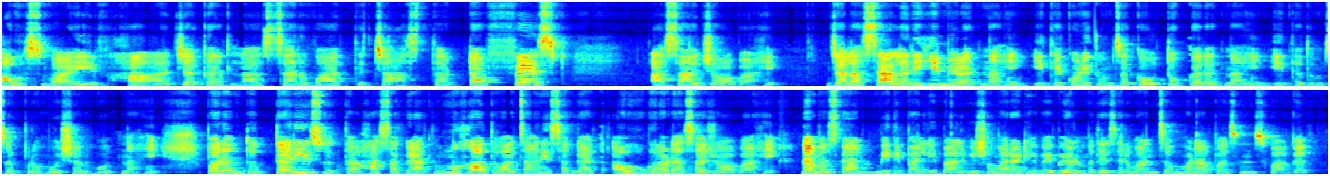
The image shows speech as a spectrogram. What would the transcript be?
हाऊसवाईफ हा जगातला सर्वात जास्त टफेस्ट असा जॉब आहे. ज्याला सॅलरीही मिळत नाही इथे कोणी तुमचं कौतुक करत नाही इथे तुमचं प्रमोशन होत नाही. परंतु तरीसुद्धा हा सगळ्यात महत्त्वाचा आणि सगळ्यात अवघड असा जॉब आहे. नमस्कार मी दीपाली बालविश्व मराठी वेबवर्ल्डमध्ये सर्वांचं मनापासून स्वागत.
